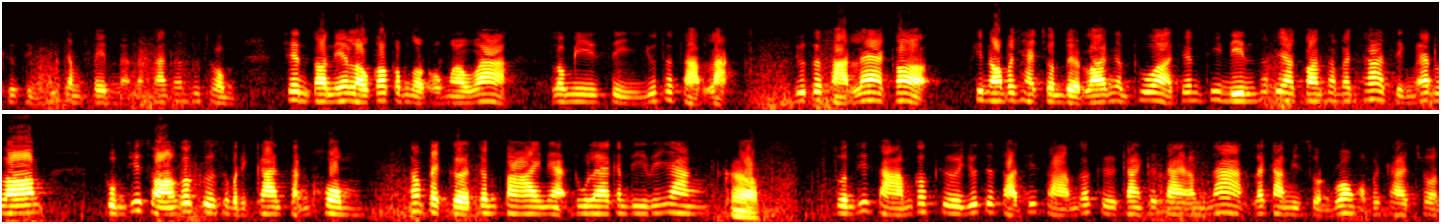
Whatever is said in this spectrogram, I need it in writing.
คือสิ่งที่จำเป็นนะนะคะท่านผู้ชม เช่น ตอนนี้เราก็กำหนดออกมาว่า เรามีสี่ยุทธศาสตร์หลัก ยุทธศาสตร์แรกก็พี่น้องประชาชนเดือดร้อนกันทั่ว เช่นที่ดินทรัพยากรธรรมชาติสิ่งแวดล้อม กลุ่มที่สองก็คือสวัสดิการสังคม ตั้งแต่เกิดจนตายเนี่ยดูแลกันดีหรือยัง ครับ ส่วนที่สามก็คือยุทธศาสตร์ที่สามก็คือการกระจายอำนาจ และการมีส่วนร่วมของประชาชน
